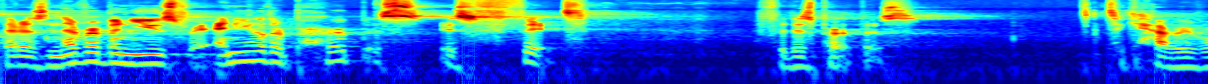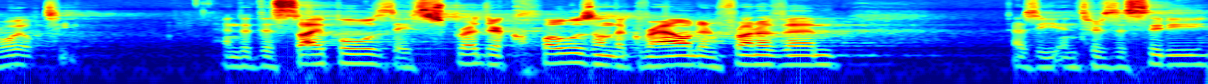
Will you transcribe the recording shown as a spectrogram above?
that has never been used for any other purpose is fit for this purpose to carry royalty. And the disciples, they spread their clothes on the ground in front of him as he enters the city,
